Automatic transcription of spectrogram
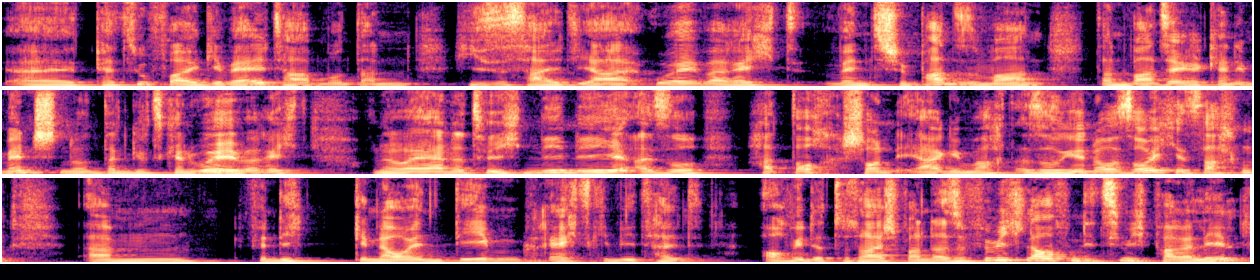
äh, per Zufall gewählt haben und dann hieß es halt, ja, Urheberrecht, wenn es Schimpansen waren, dann waren es ja gar keine Menschen und dann gibt es kein Urheberrecht. Und da war er natürlich, nee, nee, also hat doch schon er gemacht. Also genau solche Sachen ähm, finde ich genau in dem Rechtsgebiet halt auch wieder total spannend. Also für mich laufen die ziemlich parallel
